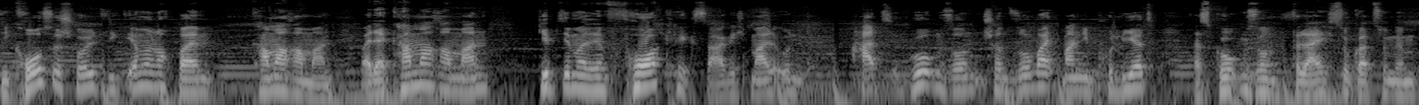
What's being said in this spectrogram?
Die große Schuld liegt immer noch beim Kameramann, weil der Kameramann gibt immer den Vorkick, sage ich mal, und hat Gurkensohn schon so weit manipuliert, dass Gurkensohn vielleicht sogar zu einem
